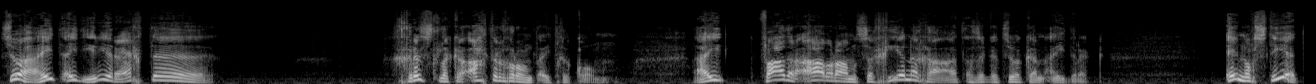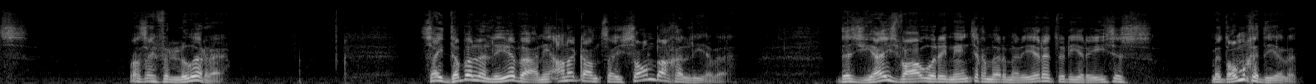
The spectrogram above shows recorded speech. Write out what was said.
So hy het uit hierdie regte Christelike agtergrond uitgekom. Hy het Vader Abraham se gene gehad as ek dit so kan uitdruk. En nog steeds was hy verlore. Sy dubbele lewe aan die ander kant sy sondige lewe. Dis juis waaroor die mense gemurmureer het toe die Here Jesus met hom gedeel het.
